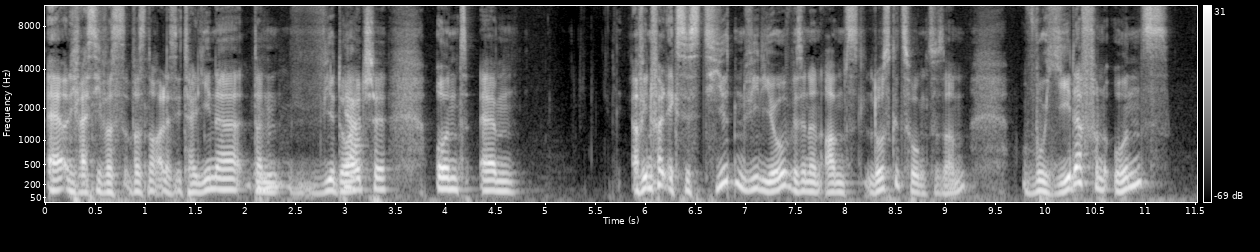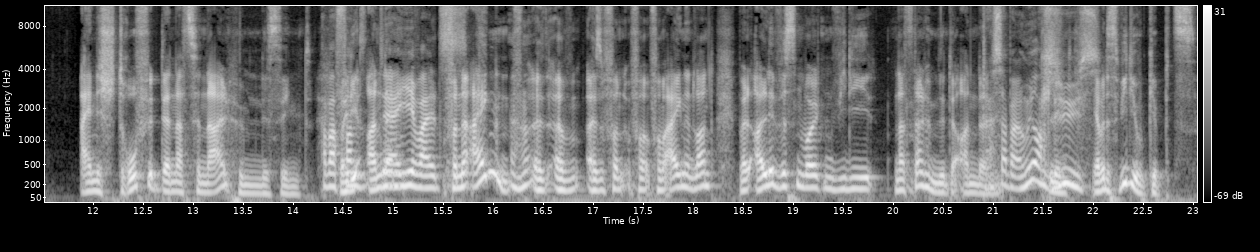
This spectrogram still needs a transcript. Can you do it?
Äh, und ich weiß nicht, was, was noch alles. Italiener, dann Mhm. wir Deutsche. Und ähm, auf jeden Fall existiert ein Video, wir sind dann abends losgezogen zusammen, wo jeder von uns eine Strophe der Nationalhymne singt. Aber von der jeweils- Von der eigenen, äh, ähm, also von, von, vom eigenen Land, weil alle wissen wollten, wie die Nationalhymne der anderen Das ist aber irgendwie auch klingt. süß. Ja, aber das Video gibt's.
